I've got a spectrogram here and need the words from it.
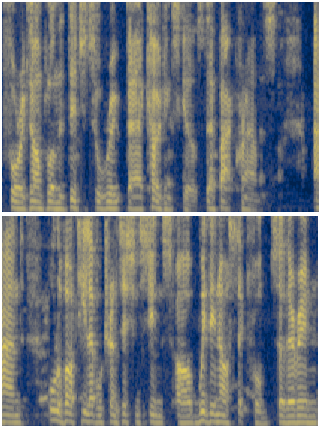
for example, on the digital route, their coding skills, their backgrounds. And all of our T level transition students are within our sixth form. So they're in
